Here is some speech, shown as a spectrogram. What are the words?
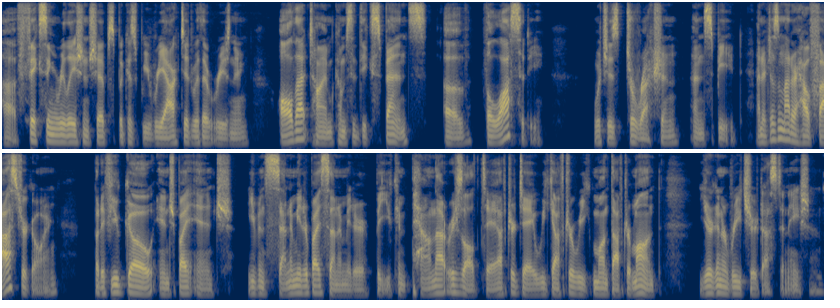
uh, fixing relationships because we reacted without reasoning all that time comes at the expense of velocity which is direction and speed and it doesn't matter how fast you're going, but if you go inch by inch, even centimeter by centimeter, but you can pound that result day after day, week after week, month after month, you're going to reach your destination.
